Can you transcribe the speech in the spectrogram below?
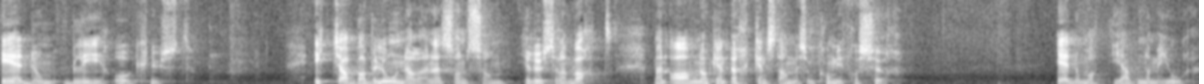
Edom blir òg knust. Ikke av babylonerne, sånn som Jerusalem ble, men av noen ørkenstammer som kom ifra sør. Edom ble jevna med jorda.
